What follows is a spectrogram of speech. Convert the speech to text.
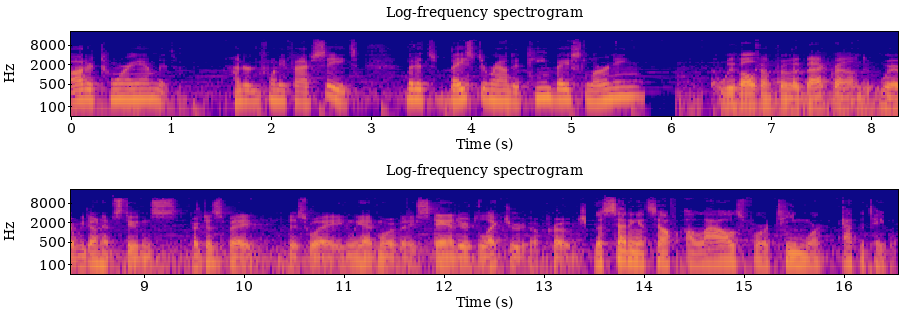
auditorium, it's 125 seats, but it's based around a team based learning. We've all come from a background where we don't have students participate this way. and We had more of a standard lecture approach. The setting itself allows for teamwork at the table.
